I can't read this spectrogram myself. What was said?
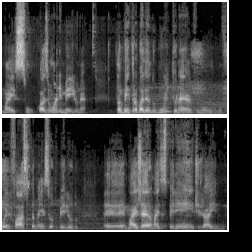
mais um, quase um ano e meio, né? Também trabalhando muito, né? Não, não foi fácil também esse outro período, é, mas já era mais experiente, já e,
